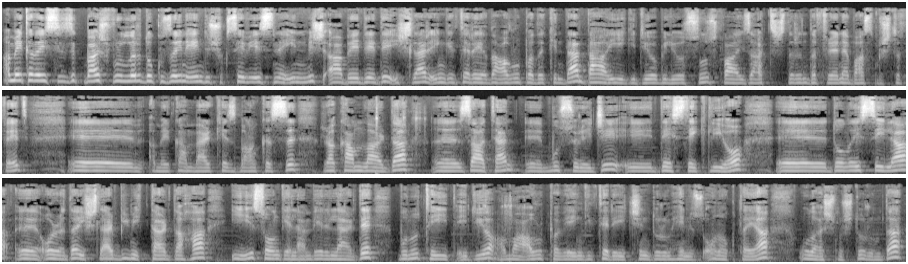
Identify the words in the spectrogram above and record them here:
Amerika'da işsizlik başvuruları 9 ayın en düşük seviyesine inmiş. ABD'de işler İngiltere ya da Avrupa'dakinden daha iyi gidiyor biliyorsunuz. Faiz artışlarında frene basmıştı Fed. Ee, Amerikan Merkez Bankası rakamlarda e, zaten e, bu süreci e, destekliyor. E, dolayısıyla e, orada işler bir miktar daha iyi. Son gelen verilerde bunu teyit ediyor ama Avrupa ve İngiltere için durum henüz o noktaya ulaşmış durumda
